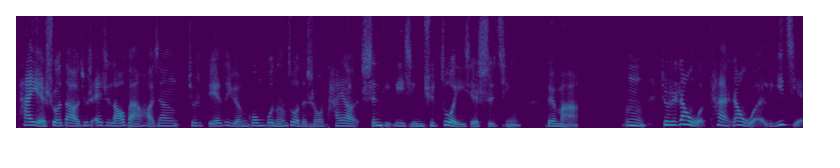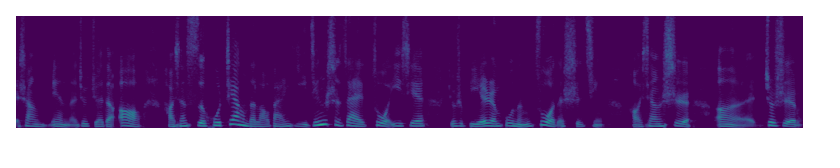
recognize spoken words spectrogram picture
他也说到，就是哎，这老板好像就是别的员工不能做的时候，他要身体力行去做一些事情，对吗？嗯，就是让我看，让我理解上面呢，就觉得哦，好像似乎这样的老板已经是在做一些就是别人不能做的事情，好像是呃，就是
